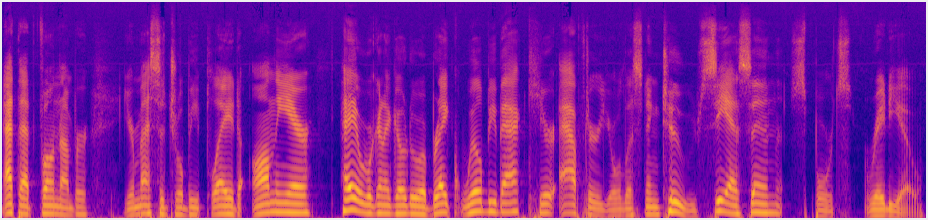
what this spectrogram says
at that phone number. Your message will be played on the air. Hey, we're going to go to a break. We'll be back here after you're listening to CSN Sports Radio.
